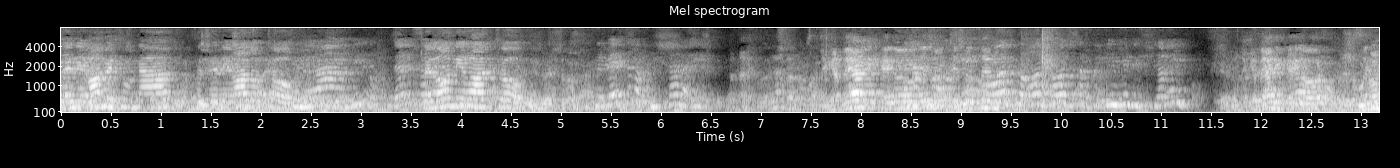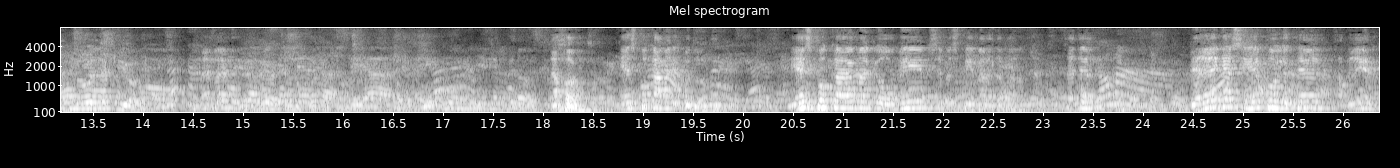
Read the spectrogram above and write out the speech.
זה נראה מטונף וזה נראה לא טוב, זה לא נראה טוב. זה בעצם הכניסה לעיר. לגבי הניקיון, יש עוד. ועוד ועוד עסקים שנסגרים. לגבי הניקיון, שכונות מאוד נקיות. נכון, יש פה כמה נקודות. יש פה כמה גורמים שמשפיעים על הדבר הזה, בסדר? ברגע שיהיה פה יותר, חברים,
